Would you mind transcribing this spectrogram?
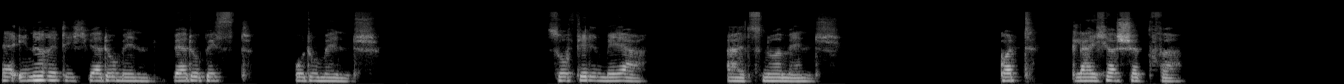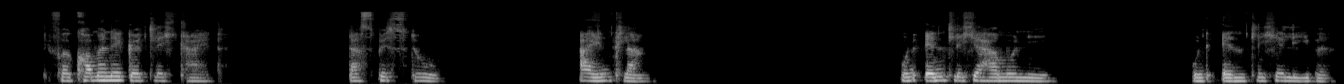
Erinnere dich, wer du, wer du bist, o du Mensch. So viel mehr als nur Mensch. Gott gleicher Schöpfer. Die vollkommene Göttlichkeit. Das bist du. Einklang. Unendliche Harmonie. Und endliche Liebe.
